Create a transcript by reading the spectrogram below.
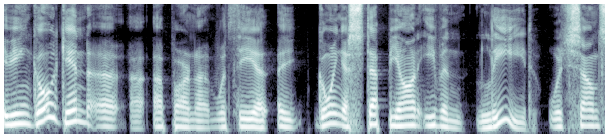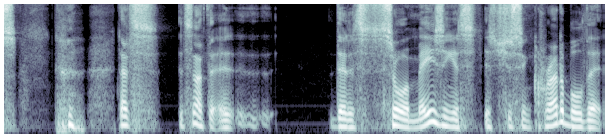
If you can go again, uh, uh, Aparna, with the uh, going a step beyond even LEED, which sounds that's it's not that uh, that it's so amazing. It's it's just incredible that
